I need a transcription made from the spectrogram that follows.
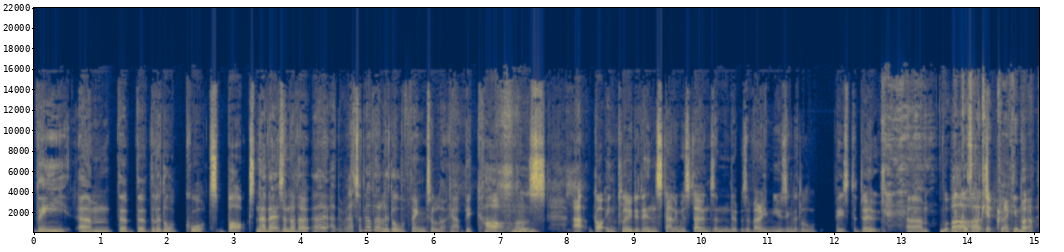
the um the, the the little quartz box. Now there's another uh, that's another little thing to look at because that got included in Standing with Stones, and it was a very amusing little piece to do. Um, well, because I kept cracking but- up.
